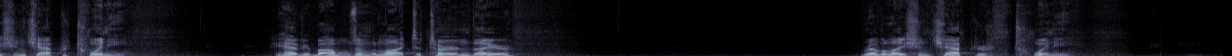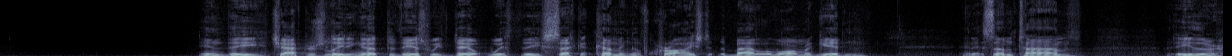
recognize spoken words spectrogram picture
Revelation chapter 20. If you have your Bibles and would like to turn there, Revelation chapter 20. In the chapters leading up to this, we've dealt with the second coming of Christ at the Battle of Armageddon. And at some time, either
